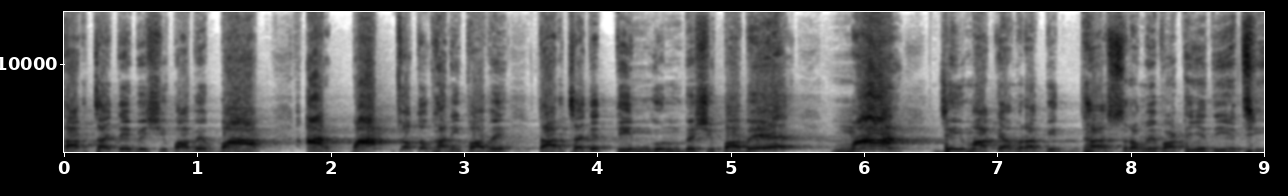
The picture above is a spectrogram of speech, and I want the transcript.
তার চাইতে বেশি পাবে বাপ। আর বাপ যতখানি পাবে, তার চাইতে তিন গুণ বেশি পাবে মা, যেই মাকে আমরা বৃদ্ধাশ্রমে পাঠিয়ে দিয়েছি।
